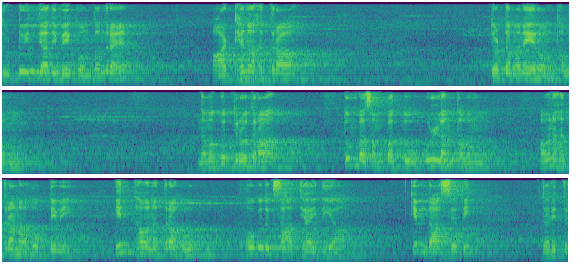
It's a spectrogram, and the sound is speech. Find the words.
ದುಡ್ಡು ಇತ್ಯಾದಿ ಬೇಕು ಅಂತಂದರೆ ಆಢ್ಯನ ಹತ್ರ ದೊಡ್ಡ ಮನೆ ಇರುವಂಥವನು. ನಮಗೆ ಗೊತ್ತಿರೋ ಥರ ತುಂಬ ಸಂಪತ್ತು ಉಳ್ಳಂಥವನು. ಅವನ ಹತ್ರ ನಾವು ಹೋಗ್ತೀವಿ. ಇಂಥವನ ಹತ್ರ ಹೋಗ್ ಹೋಗೋದಕ್ಕೆ ಸಾಧ್ಯ ಇದೆಯಾ? ಕಿಂ ದಾಸ್ಯತಿ ದರಿದ್ರ.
